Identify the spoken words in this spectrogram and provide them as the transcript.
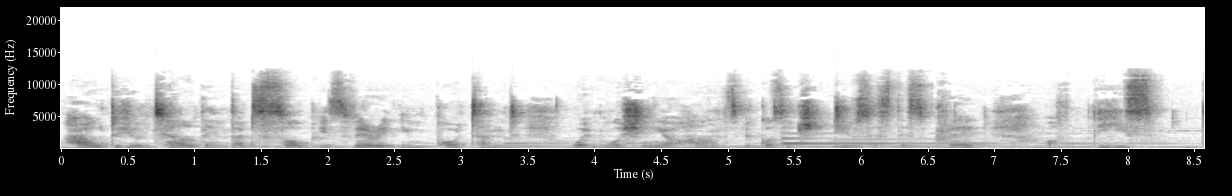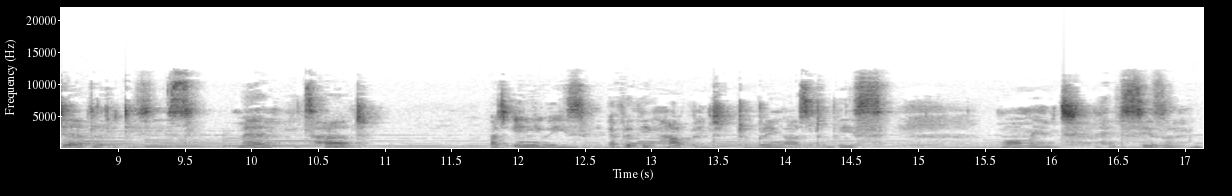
How do you tell them that soap is very important when washing your hands because it reduces the spread of this deadly disease? Man, it's hard. But, anyways, everything happened to bring us to this moment and season.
